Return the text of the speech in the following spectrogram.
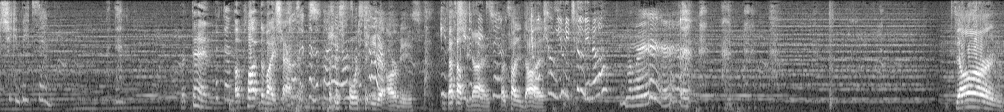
she can beat Sin. But then, But then, but then, a plot device she kills it, the happens. She's forced to eat kill at. Arby's. Even That's how she dies. Sin, That's how you It die. will kill Yuna too, you know? Darn.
